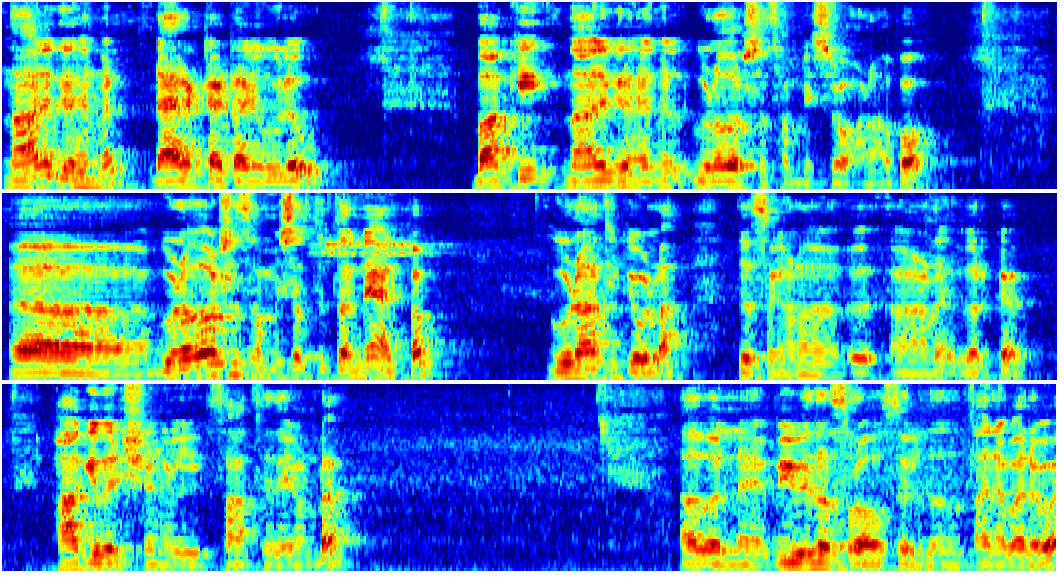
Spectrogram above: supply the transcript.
നാല് ഗ്രഹങ്ങൾ ഡയറക്റ്റായിട്ട് അനുകൂലവും ബാക്കി നാല് ഗ്രഹങ്ങൾ ഗുണദോഷ സമ്മിശ്രമാണ് അപ്പോൾ ഗുണദോഷ സമ്മിശ്രത്തിൽ തന്നെ അല്പം ഗുണാധിക്യമുള്ള ദിവസങ്ങളാണ് ആണ് ഇവർക്ക് ഭാഗ്യപരീക്ഷണങ്ങളിൽ സാധ്യതയുണ്ട്. അതുപോലെ വിവിധ സ്രോതസ്സിൽ നിന്ന് ധനവരവ്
